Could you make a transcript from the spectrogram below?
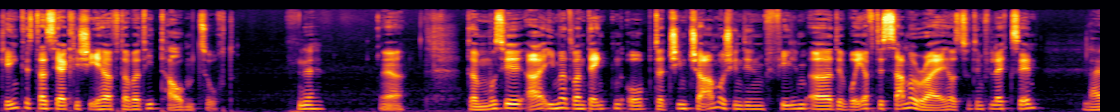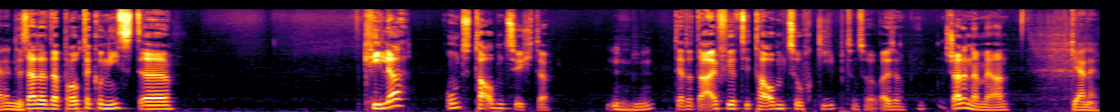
klingt es da sehr klischeehaft, aber die Taubenzucht. Ne. Ja. Da muss ich auch immer dran denken, ob der Jim Jarmusch in dem Film uh, The Way of the Samurai, hast du den vielleicht gesehen? Leider nicht. Das hat er der Protagonist uh, Killer und Taubenzüchter mhm. der total viel auf die Taubenzucht gibt und so. Also schau dir einmal an. Gerne.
